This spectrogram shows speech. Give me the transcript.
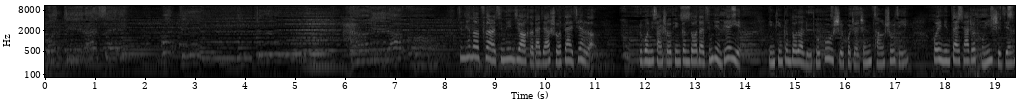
What did i say? What did you do? How did i go 今天的刺耳倾听就要和大家说再见了。如果你想收听更多的经典电影聆听更多的旅途故事或者珍藏书籍欢迎您在下周同一时间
